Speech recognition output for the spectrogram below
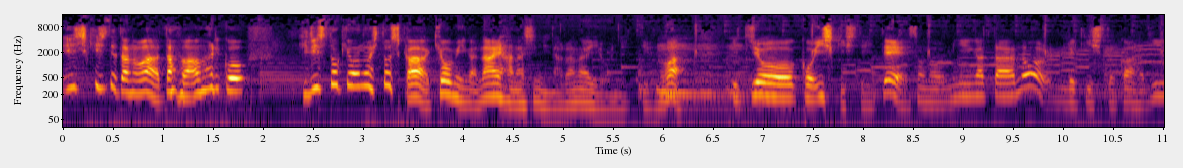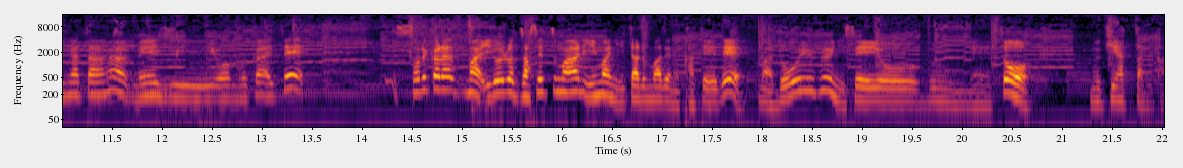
意識してたのは多分あんまりこうキリスト教の人しか興味がない話にならないようにっていうのは一応こう意識していてその新潟の歴史とか新潟が明治を迎えてそれからまあいろいろ挫折もあり今に至るまでの過程で、まあ、どういうふうに西洋文明と向き合ったのか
